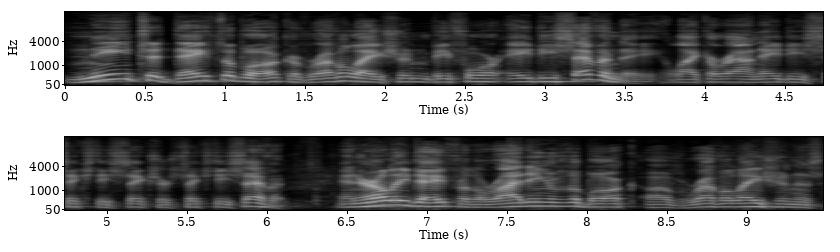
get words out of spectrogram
need to date the book of Revelation before AD 70, like around AD 66 or 67. An early date for the writing of the book of Revelation is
